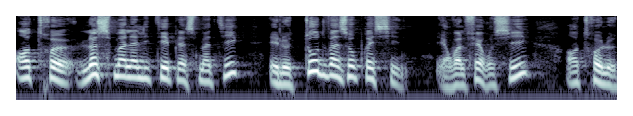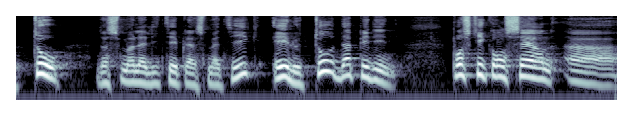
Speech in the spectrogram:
entre l'osmolalité plasmatique et le taux de vasopressine. Et on va le faire aussi entre le taux d'osmolalité plasmatique et le taux d'apéline. Pour ce qui concerne euh,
